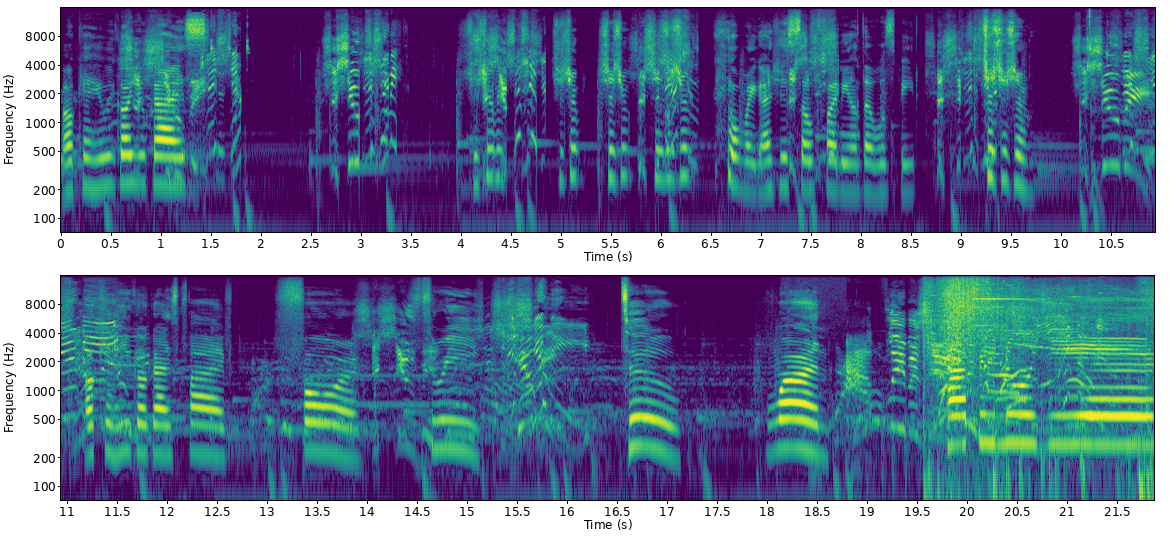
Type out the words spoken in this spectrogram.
Okay, here we go, you guys. Oh my gosh, it's so funny on double speed. Okay, here you go, guys. Five, four, three, two, one. Happy New Year!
